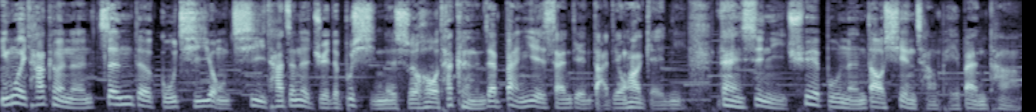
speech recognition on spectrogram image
因为他可能真的鼓起勇气，他真的觉得不行的时候，他可能在半夜三点打电话给你，但是你却不能到现场陪伴他。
